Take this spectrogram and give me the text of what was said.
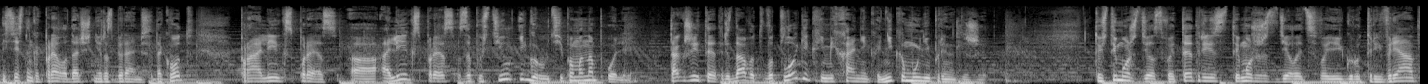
Естественно, как правило, дальше не разбираемся. Так вот, про AliExpress. AliExpress запустил игру типа Монополии. Также и Tetris. Да, вот, вот логика и механика никому не принадлежит. То есть ты можешь сделать свой тетрис, ты можешь сделать свою игру три в ряд,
